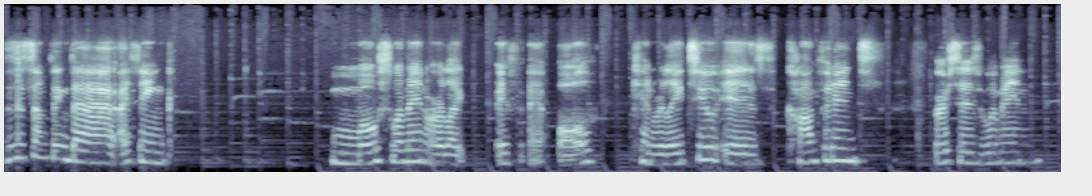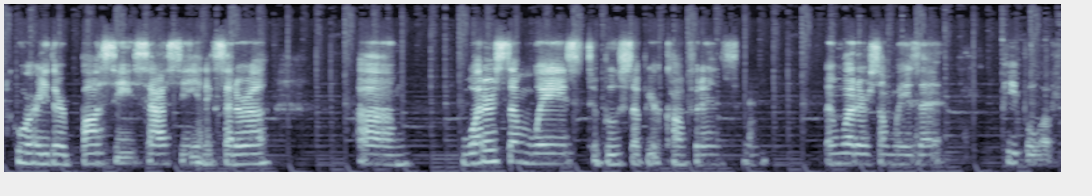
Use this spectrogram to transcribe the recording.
This is something that I think most women, or like if at all, can relate to is confidence versus women who are either bossy, sassy, and etc. Um, what are some ways to boost up your confidence, and what are some ways that people of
